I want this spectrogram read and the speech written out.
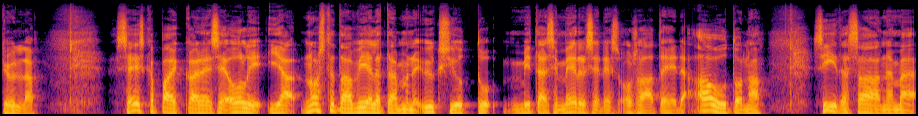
Kyllä. Seiskapaikkainen se oli ja nostetaan vielä tämmöinen yksi juttu, mitä se Mercedes osaa tehdä autona. Siitä saa nämä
